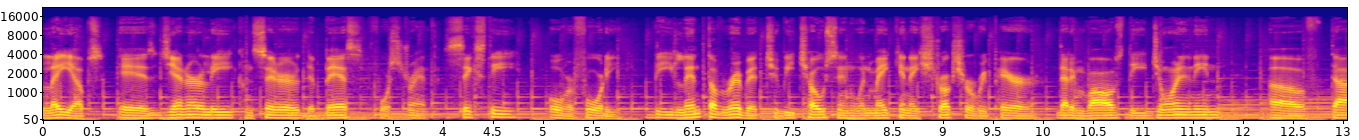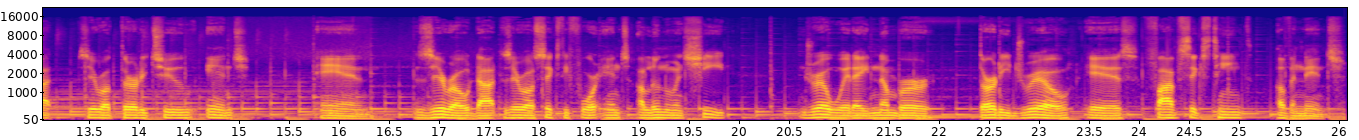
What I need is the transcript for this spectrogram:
layups is generally considered the best for strength 60 over 40 the length of rivet to be chosen when making a structural repair that involves the joining of .032 inch and 0.064 inch aluminum sheet drill with a number 30 drill is 5 16th of an inch,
